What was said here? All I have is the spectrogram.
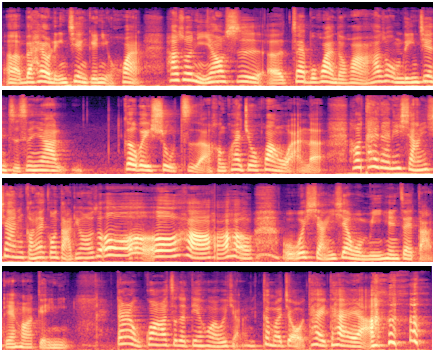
呃，不还有零件给你换。他说你要是呃再不换的话，他说我们零件只剩下个位数字啊，很快就换完了。他说太太，你想一下，你赶快给我打电话。我说哦哦哦，好好好，我我想一下，我明天再打电话给你。当然，我挂了这个电话，我会讲你干嘛叫我太太呀？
